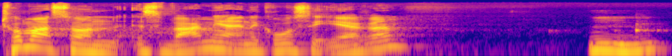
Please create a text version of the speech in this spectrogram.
Thomasson, es war mir eine große Ehre. Mhm.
